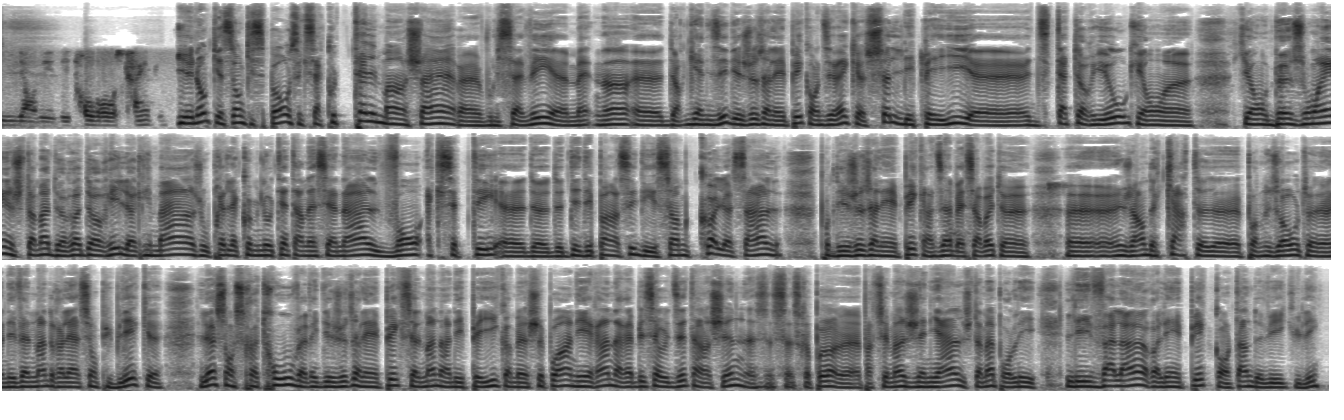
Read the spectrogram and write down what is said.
ont des, trop grosses craintes. Il y a une autre question qui se pose, c'est que ça coûte tellement cher, euh, vous le savez euh, maintenant, euh, d'organiser des Jeux olympiques. On dirait que seuls les pays euh, dictatoriaux qui ont euh, qui ont besoin justement de redorer leur image auprès de la communauté internationale vont accepter euh, de, de, de dépenser des sommes colossales pour des Jeux olympiques en disant ben ça va être un, un- un genre de carte pour nous autres, un événement de relations publiques. Là, si on se retrouve avec des Jeux olympiques seulement dans des pays comme, je sais pas, en Iran, en Arabie saoudite, en Chine, ça, ça serait pas euh, particulièrement génial, justement, pour les, les valeurs olympiques qu'on tente de véhiculer.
